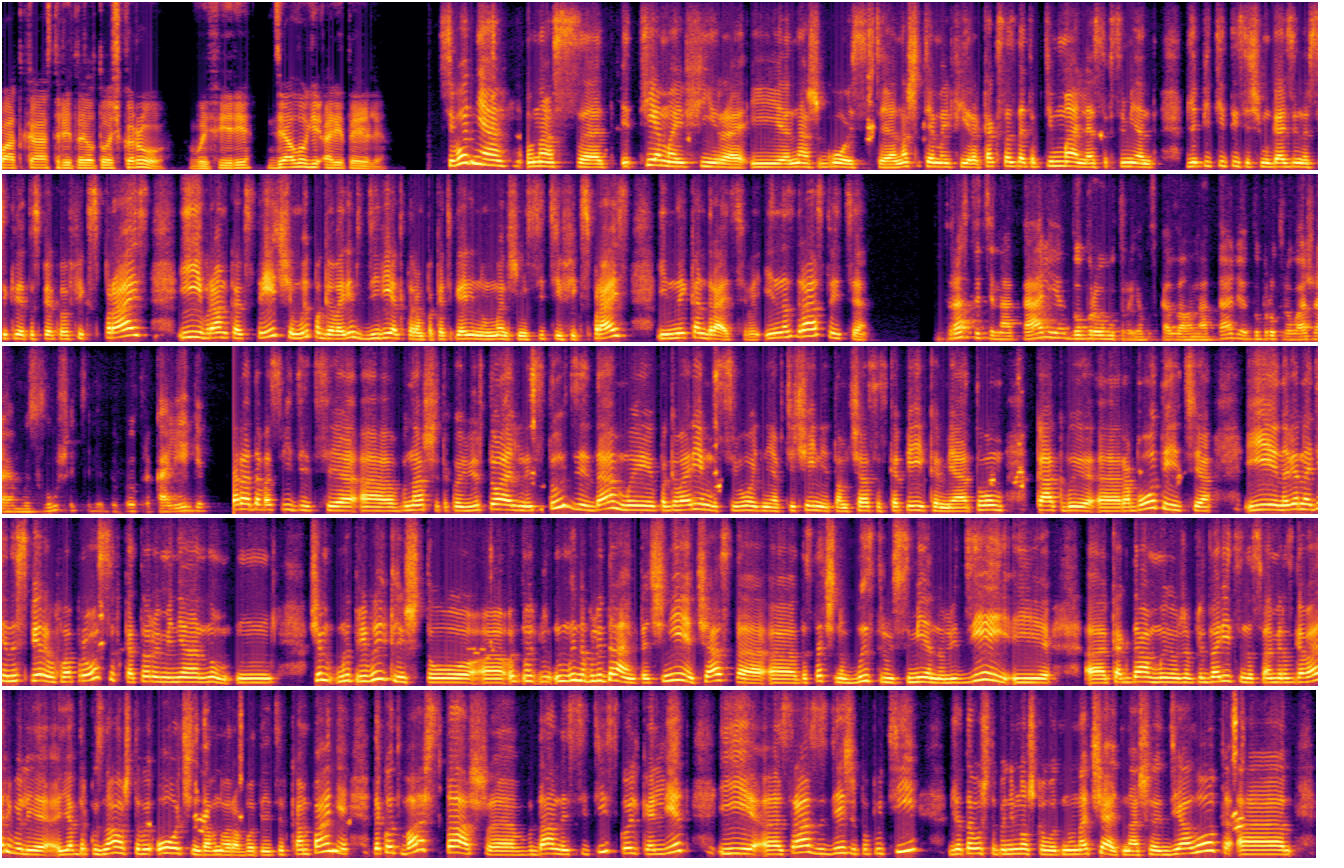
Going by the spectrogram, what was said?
Подкаст retail.ru. В эфире «Диалоги о ритейле». Сегодня у нас э, тема эфира и наш гость, э, наша тема эфира «Как создать оптимальный ассортимент для 5000 магазинов «Секрет успеха Fix Price». И в рамках встречи мы поговорим с директором по категорийному менеджменту сети Fix Price Инной Кондратьевой. Инна, здравствуйте. Здравствуйте, Наталья. Доброе утро, я бы сказала, Наталья. Доброе утро, уважаемые слушатели. Доброе утро, коллеги. Я рада вас видеть а, в нашей такой виртуальной студии. Да, мы поговорим сегодня в течение там, часа с копейками о том, как вы а, работаете. И, наверное, один из первых вопросов, который меня, ну, чем мы привыкли, что а, мы наблюдаем, точнее, часто а, достаточно быструю смену людей. И а, когда мы уже предварительно с вами разговаривали, я вдруг узнала, что вы очень давно работаете в компании. Так вот, ваш стаж в данной сети сети, сколько лет, и э, сразу здесь же по пути, для того, чтобы немножко вот, ну, начать наш диалог, э,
